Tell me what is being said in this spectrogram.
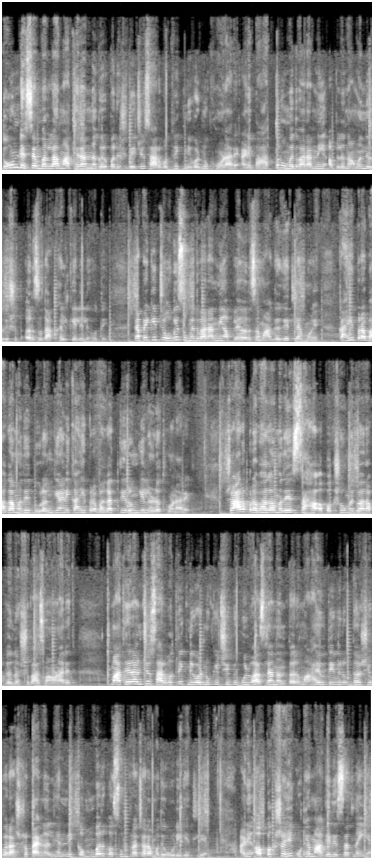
दोन डिसेंबरला माथेरान नगर परिषदेची सार्वत्रिक निवडणूक होणार आहे आणि बहात्तर उमेदवारांनी आपलं नामनिर्देशित अर्ज दाखल केलेले होते. त्यापैकी चोवीस उमेदवारांनी आपले अर्ज मागे घेतल्यामुळे काही प्रभागामध्ये दुरंगी आणि काही प्रभागात तिरंगी लढत होणार आहे. चार प्रभागामध्ये सहा अपक्ष उमेदवार आपलं नशीब आजमावणार आहेत. माथेरानची सार्वत्रिक निवडणुकीची बिगुल वाजल्यानंतर महायुती विरुद्ध शिवराष्ट्र पॅनल यांनी कंबर कसून प्रचारामध्ये उडी घेतली आहे. आणि अपक्षही कुठे मागे दिसत नाहीये.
